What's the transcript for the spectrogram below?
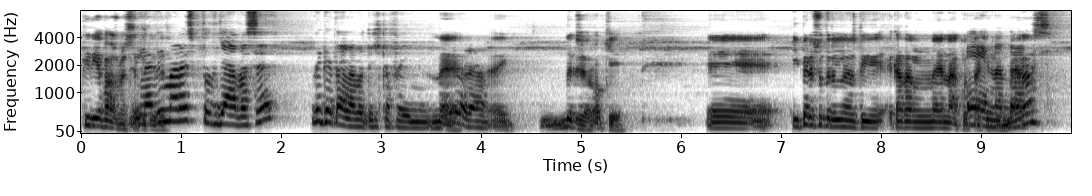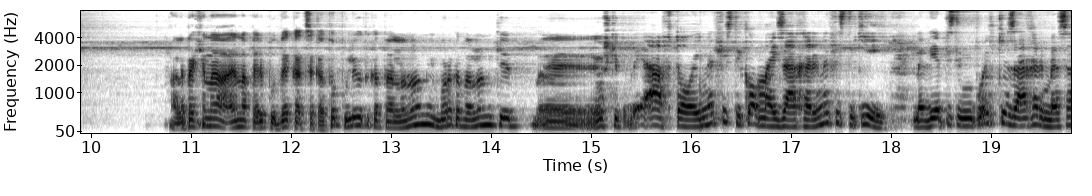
τι διαβάζουμε σε Δηλαδή, μου αρέσει που το διάβασε, δεν κατάλαβα ότι έχει καφεΐνη. Ναι, Πολύ ωραία. ε, δεν ξέρω, οκ. Ε, οι περισσότεροι λένε ότι καταναλώνουν ένα κουτάκι Ένα, την μέρα. Εντάξει. Αλλά υπάρχει ένα, ένα περίπου 10% που λέει ότι καταναλώνει, μπορεί να καταναλώνει και ε, έως και. Αυτό είναι εθιστικό. Μα η ζάχαρη είναι εθιστική. Δηλαδή, από τη στιγμή που έχει και ζάχαρη μέσα,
